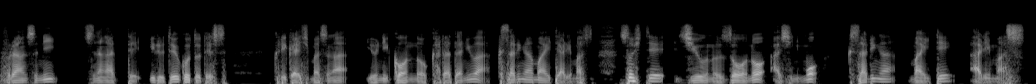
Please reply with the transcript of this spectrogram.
フランスにつながっているということです。繰り返しますが、ユニコーンの体には鎖が巻いてあります。そして自由の像の足にも鎖が巻いてあります。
